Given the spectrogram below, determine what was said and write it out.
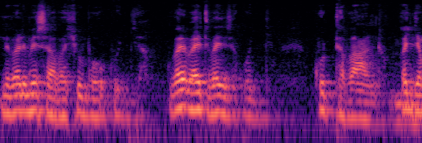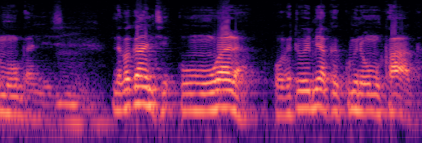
ne balemesa abacuba okujja. Kubali baali tebayinza kujja kutta bantu bajja mu oganizi nabagaa nti omuwala wakati w'emyaka ekumi n'omukaaga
